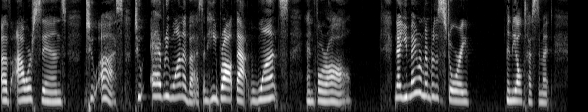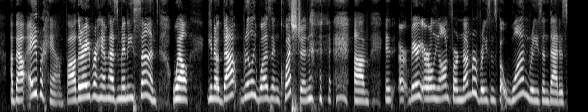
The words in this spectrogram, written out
of our sins to us, to every one of us. And he brought that once and for all. Now, you may remember the story in the Old Testament about Abraham. Father Abraham has many sons. Well, you know, that really was in question um, in, er, very early on for a number of reasons. But one reason that is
